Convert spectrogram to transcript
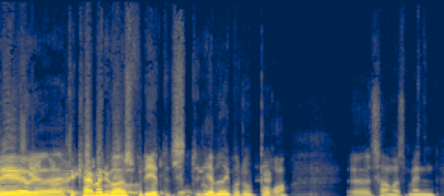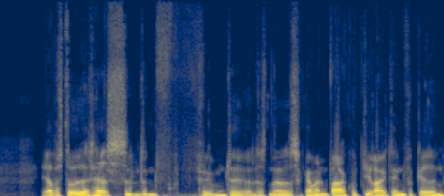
det, Jeg var det kan man jo også, fordi produktionen. jeg ved ikke, hvor du bor, øh, Thomas, men jeg har forstået, at her siden den 5. eller sådan noget, så kan man bare gå direkte ind for gaden.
